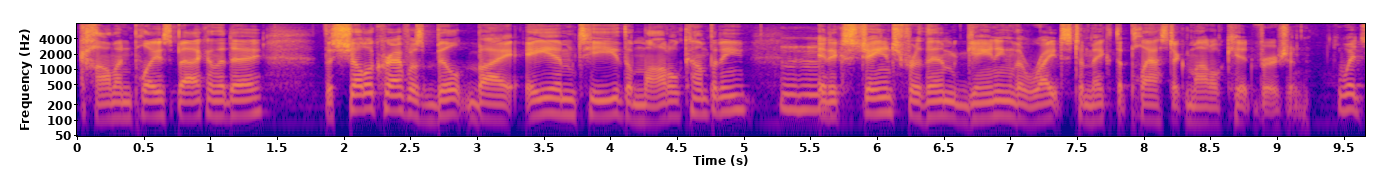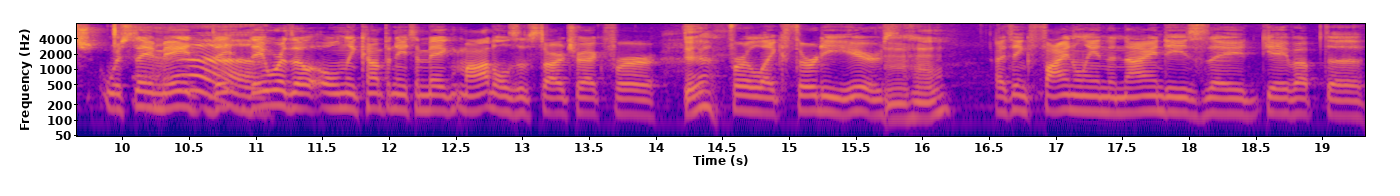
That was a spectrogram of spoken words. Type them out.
commonplace back in the day. The shuttlecraft was built by AMT, the model company, in exchange for them gaining the rights to make the plastic model kit version. which which they made they, they were the only company to make models of Star Trek for Yeah. for like 30 years. Mm-hmm. I think finally in the 90s they gave up the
